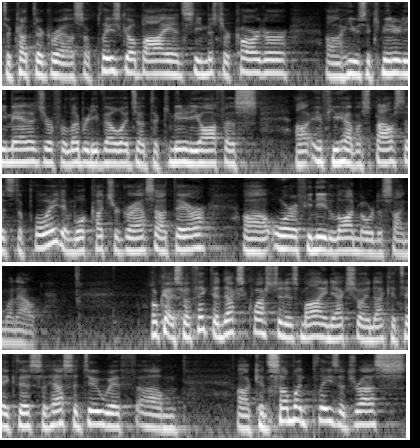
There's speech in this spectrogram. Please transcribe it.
to cut their grass. So please go by and see Mr. Carter. Uh, he was the community manager for Liberty Village at the community office. Uh, if you have a spouse that's deployed, and we'll cut your grass out there, uh, or if you need a lawnmower to sign one out. Okay, so I think the next question is mine, actually, and I can take this. It has to do with um, can someone please address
